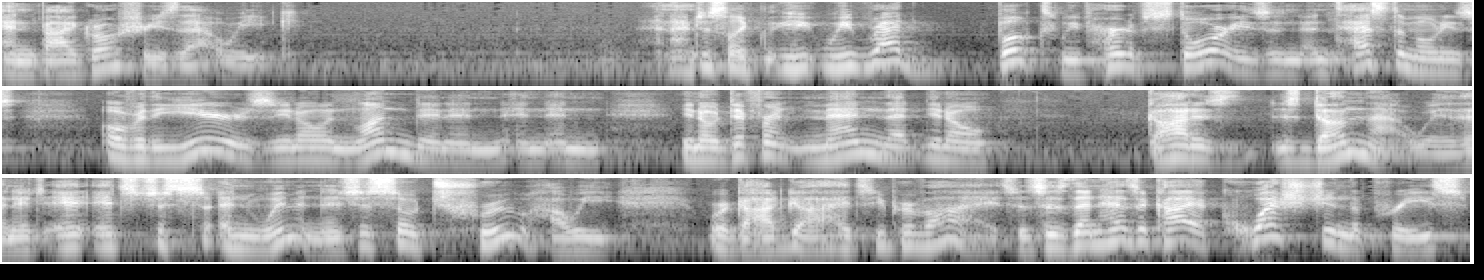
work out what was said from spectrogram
and buy groceries that week. And I'm just like, we've read books, we've heard of stories and, and testimonies over the years, you know, in London and, and, and, you know, different men that, you know, God has, has done that with. And it, it, it's just, and women, it's just so true how we, where God guides, he provides. It says, Then Hezekiah questioned the priests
